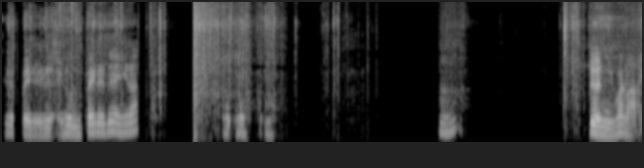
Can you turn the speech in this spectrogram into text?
เรื่อยไปเรื่อยๆหนุนไปเรื่อยๆนี่ละโอ้โอ้โอ้เดือนนี้มาหลาย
